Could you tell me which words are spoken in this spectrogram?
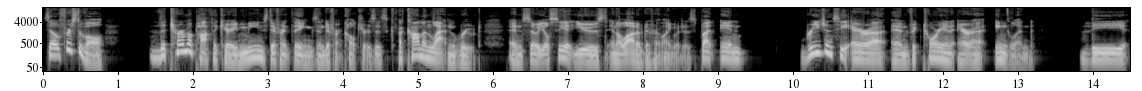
So, first of all, the term apothecary means different things in different cultures. It's a common Latin root, and so you'll see it used in a lot of different languages. But in Regency era and Victorian era England, the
